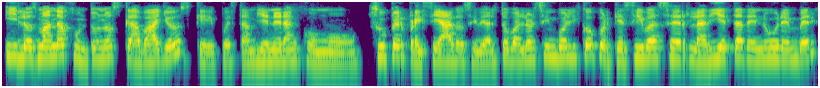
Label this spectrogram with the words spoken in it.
y los manda junto a unos caballos que pues también eran como súper preciados y de alto valor simbólico, porque sí iba a ser la dieta de Nuremberg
